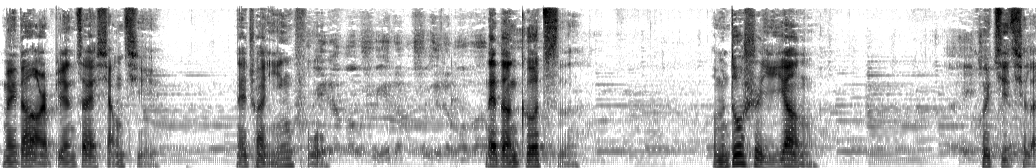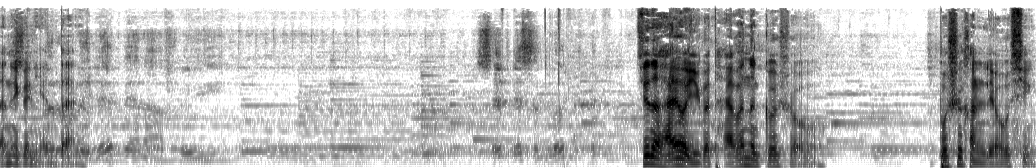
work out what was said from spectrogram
每当耳边再响起那串音符、那段歌词，我们都是一样会记起来那个年代。记得还有一个台湾的歌手，不是很流行。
